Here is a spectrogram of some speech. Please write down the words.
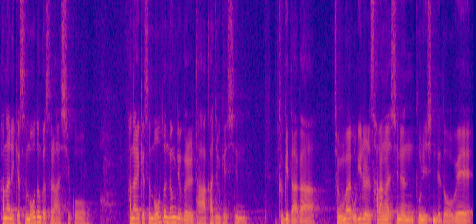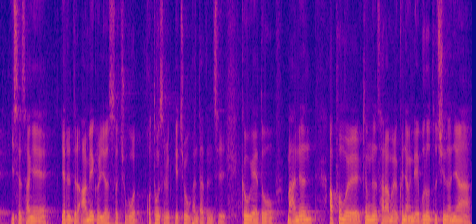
하나님께서 모든 것을 아시고 하나님께서 모든 능력을 다 가지고 계신 거기다가 정말 우리를 사랑하시는 분이신데도 왜 이 세상에 예를 들어 암에 걸려서 죽어 고통스럽게 죽어간다든지 그 외에도 많은 아픔을 겪는 사람을 그냥 내버려 두시느냐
